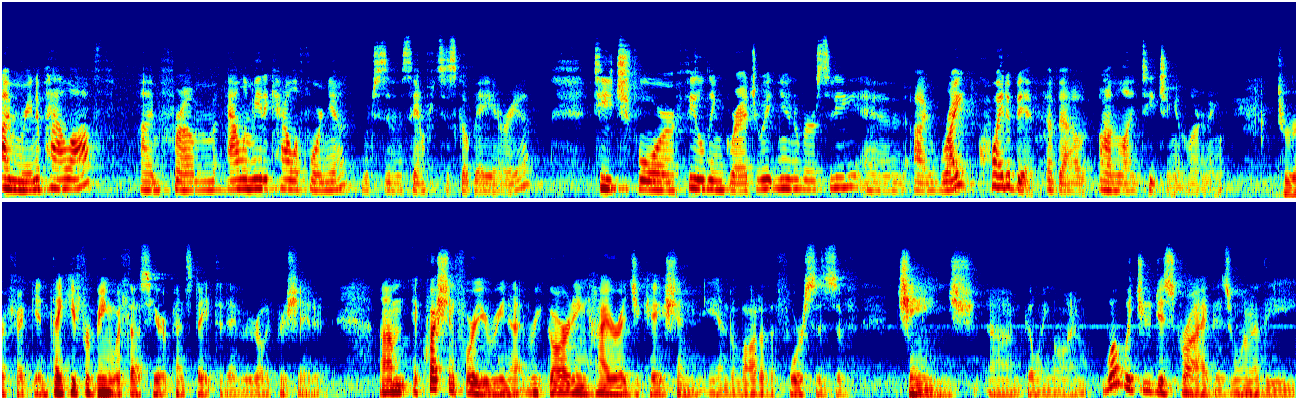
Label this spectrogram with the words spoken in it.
I'm Rena Palloff. I'm from Alameda, California, which is in the San Francisco Bay Area. Teach for Fielding Graduate University, and I write quite a bit about online teaching and learning. Terrific. And thank you for being with us here at Penn State today. We really appreciate it. Um, a question for you, Rena, regarding higher education and a lot of the forces of change um, going on. What would you describe as one of the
